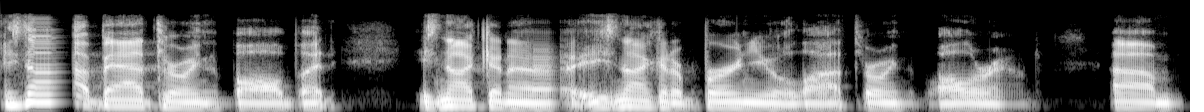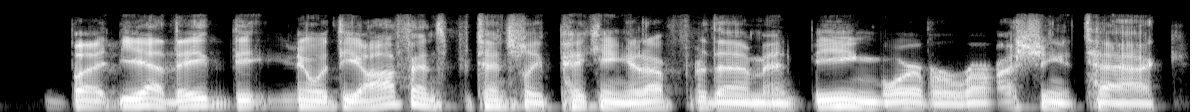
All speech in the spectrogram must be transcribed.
he's not bad throwing the ball, but he's not gonna he's not gonna burn you a lot throwing the ball around. Um, but yeah, they, they, you know with the offense potentially picking it up for them and being more of a rushing attack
